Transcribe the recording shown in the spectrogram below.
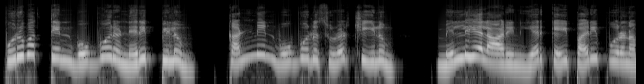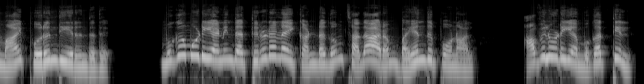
புருவத்தின் ஒவ்வொரு நெரிப்பிலும் கண்ணின் ஒவ்வொரு சுழற்சியிலும் மெல்லியலாரின் இயற்கை பரிபூரணமாய் பொருந்தியிருந்தது. முகமுடி அணிந்த திருடனை கண்டதும் சதாரம் பயந்து போனாள். அவளுடைய முகத்தில்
